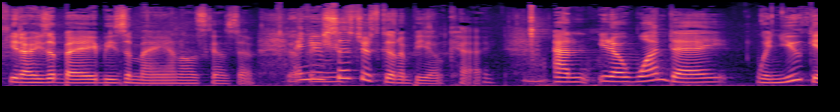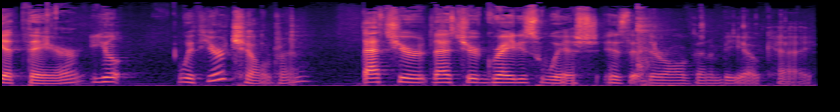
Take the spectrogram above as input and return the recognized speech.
he's you know he's a baby, he's a man, all this kind of stuff. and your sister's going to be okay. Mm-hmm. And you know one day when you get there, you'll with your children. That's your that's your greatest wish is that they're all going to be okay.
